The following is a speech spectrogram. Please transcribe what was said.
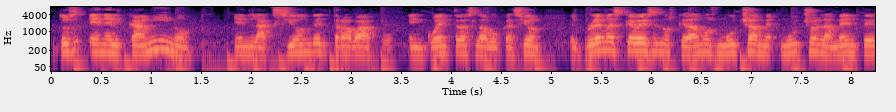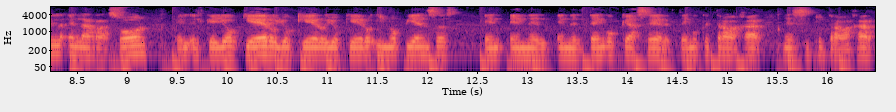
Entonces en el camino, en la acción del trabajo, encuentras la vocación. El problema es que a veces nos quedamos mucho, mucho en la mente, en la, razón, el, que yo quiero, yo quiero, yo quiero, y no piensas en, el, en el tengo que hacer, tengo que trabajar, necesito trabajar.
